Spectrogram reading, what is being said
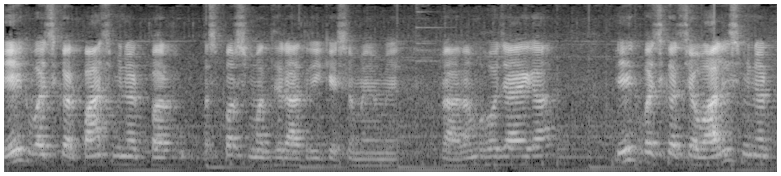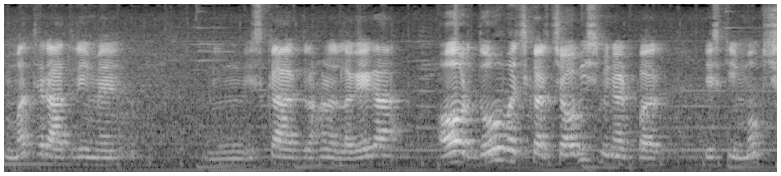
एक बजकर पाँच मिनट पर स्पर्श मध्य रात्रि के समय में प्रारंभ हो जाएगा। एक बजकर चवालीस मिनट मध्य रात्रि में हम्म, इसका ग्रहण लगेगा और दो बजकर चौबीस मिनट पर इसकी मोक्ष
